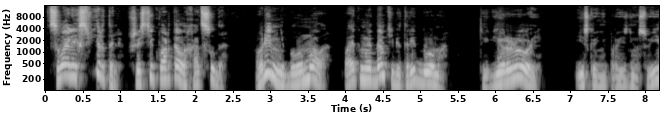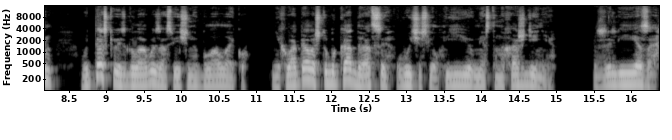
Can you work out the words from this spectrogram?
в Свалихсфиртель в шести кварталах отсюда. Времени было мало, поэтому я дам тебе три дома». «Ты герой!» — искренне произнес Вим, вытаскивая из головы засвеченную балалайку. Не хватало, чтобы Кадаци вычислил ее местонахождение. «Железо!»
